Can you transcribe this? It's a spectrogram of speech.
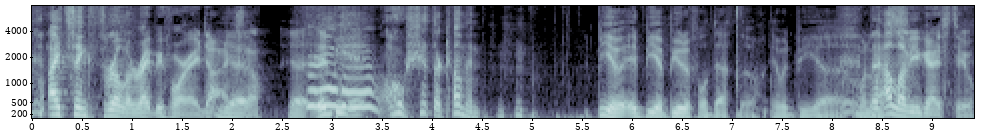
I'd sing Thriller right before I die. Yeah. So. Yeah, it'd be it, oh shit, they're coming. be a it'd be a beautiful death though. It would be uh one of those, I love you guys too.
